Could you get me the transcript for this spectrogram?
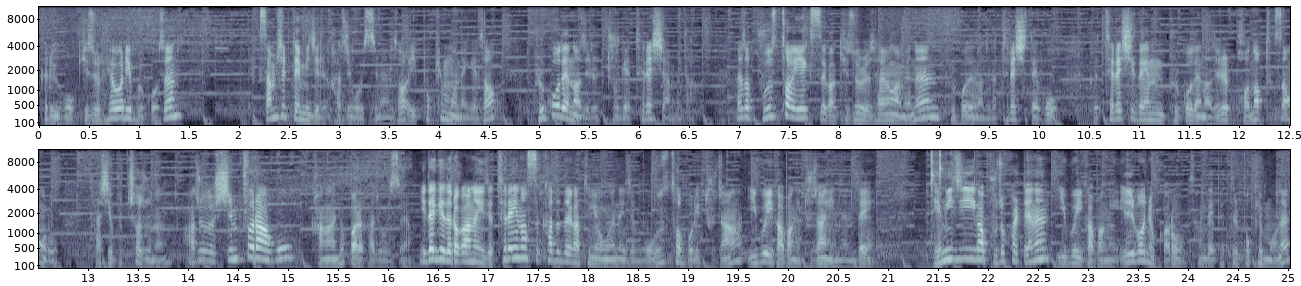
그리고 기술 회오리 불꽃은 130 데미지를 가지고 있으면서 이 포켓몬에게서 불꽃 에너지를 두 개 트래시합니다. 그래서 부스터 EX가 기술을 사용하면은 불꽃 에너지가 트래시되고 그 트래시된 불꽃 에너지를 번업 특성으로 다시 붙여주는 아주 심플하고 강한 효과를 가지고 있어요. 이 덱에 들어가는 이제 트레이너스 카드들 같은 경우에는 이제 몬스터 볼이 두 장, EV 가방이 두 장이 있는데 데미지가 부족할 때는 EV 가방의 1번 효과로 상대 배틀 포켓몬을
